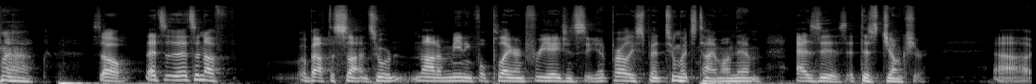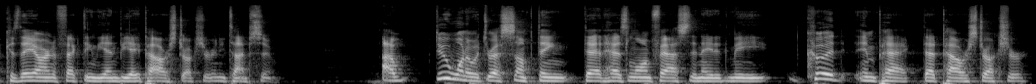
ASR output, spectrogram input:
so that's that's enough about the Suns, who are not a meaningful player in free agency. I've probably spent too much time on them as is at this juncture because uh, they aren't affecting the NBA power structure anytime soon. I do want to address something that has long fascinated me, could impact that power structure,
